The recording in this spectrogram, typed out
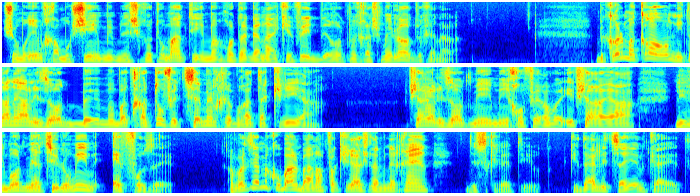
שומרים חמושים עם נשק אוטומטי, מערכות הגנה היקפית, דירות מחשמלות וכן הלאה. בכל מקום ניתן היה לזהות במבט חטוף את סמל חברת הקריאה. אפשר היה לזהות מי, מי חופר, אבל אי אפשר היה ללמוד מהצילומים איפה זה. אבל זה מקובל בענף הקריאה של אבני חן, דיסקרטיות. כדאי לציין כעת,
